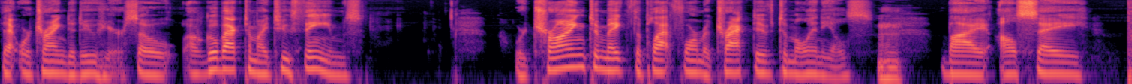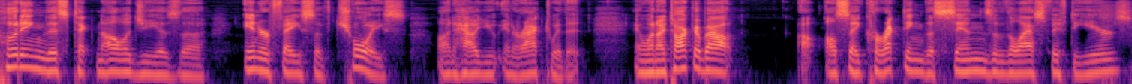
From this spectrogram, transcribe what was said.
that we're trying to do here. So I'll go back to my two themes. We're trying to make the platform attractive to millennials Mhm. by, I'll say, putting this technology as the interface of choice on how you interact with it. And when I talk about, I'll say, correcting the sins of the last 50 years,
